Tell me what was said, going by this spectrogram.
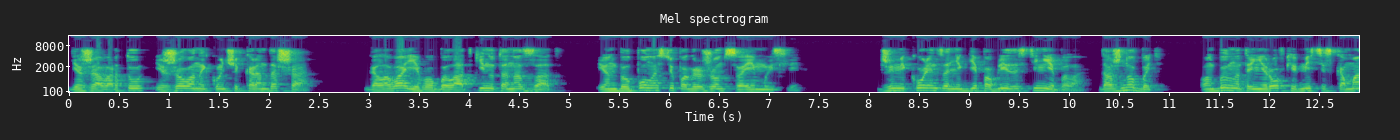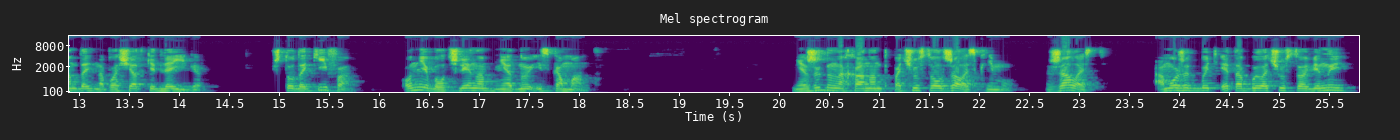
держа во рту изжеванный кончик карандаша. Голова его была откинута назад, и он был полностью погружен в свои мысли. Джимми Коллинза нигде поблизости не было. Должно быть, он был на тренировке вместе с командой на площадке для игр. Что до Кифа, он не был членом ни одной из команд. Неожиданно Хананд почувствовал жалость к нему. Жалость? А может быть это было чувство вины?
